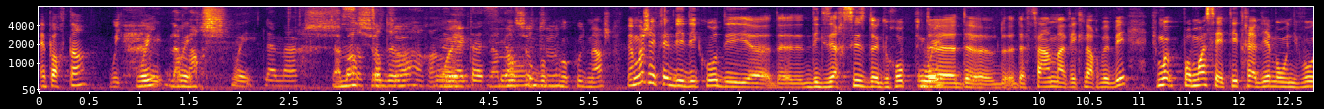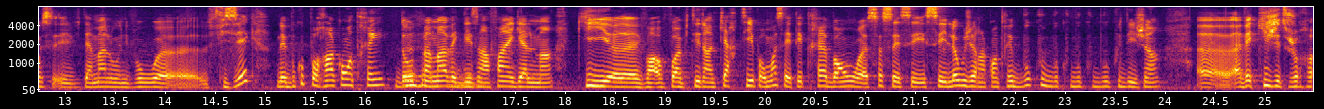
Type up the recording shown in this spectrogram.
Important? Oui. Oui. La Oui. marche. Oui, la marche. La marche Sortir surtout. dehors, hein, Oui, la marche, beaucoup, beaucoup de marche. Mais moi, j'ai fait des, des cours des, euh, de- d'exercices de groupe de, Oui. de- de- de femmes avec leur bébé. Puis moi, pour moi, ça a été très bien bon, au niveau, évidemment, au niveau euh, physique, mais beaucoup pour rencontrer d'autres Mhm. mamans avec des enfants également qui euh, vont, vont habiter dans le quartier. Pour moi, ça a été très bon. Ça, c'est, là où j'ai rencontré beaucoup, beaucoup, beaucoup, beaucoup des gens euh, avec qui j'ai toujours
